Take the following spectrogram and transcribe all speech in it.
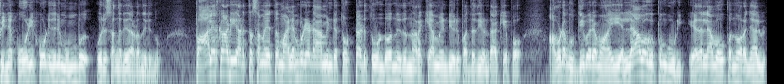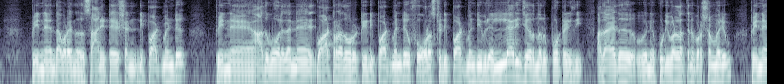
പിന്നെ കോഴിക്കോട് ഇതിന് മുമ്പ് ഒരു സംഗതി നടന്നിരുന്നു. പാലക്കാട് ഈ അടുത്ത സമയത്ത് മലമ്പുഴ ഡാമിന്റെ തൊട്ടടുത്ത് കൊണ്ടുവന്ന് ഇത് നിറയ്ക്കാൻ വേണ്ടി ഒരു പദ്ധതി ഉണ്ടാക്കിയപ്പോൾ അവിടെ ബുദ്ധിപരമായി എല്ലാ വകുപ്പും കൂടി ഏതെല്ലാം വകുപ്പെന്ന് പറഞ്ഞാൽ പിന്നെ എന്താ പറയുന്നത് സാനിറ്റേഷൻ ഡിപ്പാർട്ട്മെന്റ് പിന്നെ അതുപോലെ തന്നെ water authority department forest department ഇവരെല്ലാവരും ചേർന്ന് റിപ്പോർട്ട് എഴുതി. അതായത് പിന്നെ കുടിവെള്ളത്തിന് പ്രശ്നം വരും പിന്നെ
